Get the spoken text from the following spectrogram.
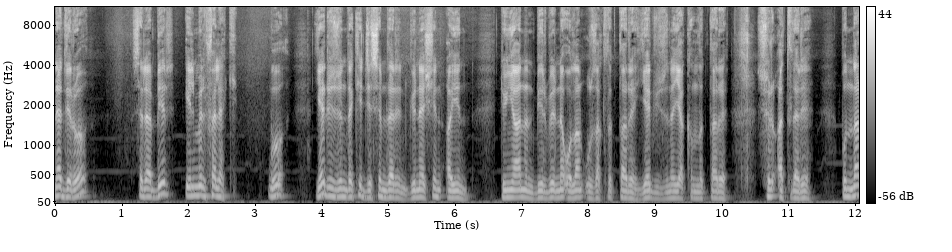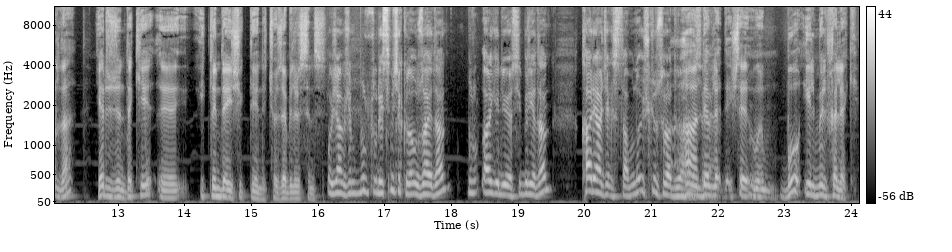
Nedir o? Mesela bir, ilmül felek. Bu yeryüzündeki cisimlerin, güneşin, ayın, dünyanın birbirine olan uzaklıkları, yeryüzüne yakınlıkları, süratleri bunlar da yeryüzündeki e, iklim değişikliğini çözebilirsiniz. Hocam şimdi bulut resmi çekiyorlar uzaydan. Bulutlar geliyor Sibirya'dan. Kar yağacak İstanbul'a. Üç gün sonra diyor. Ha mesela. devlet işte hmm. bu ilmül felek.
